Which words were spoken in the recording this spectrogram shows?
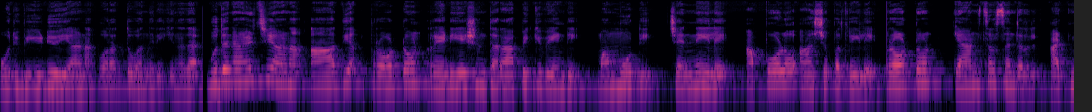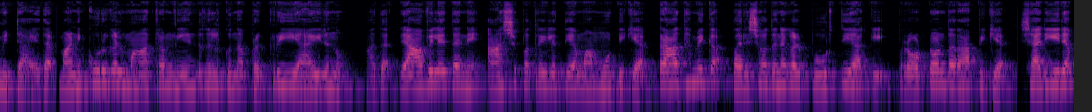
ഒരു വീഡിയോയാണ് പുറത്തു വന്നിരിക്കുന്നത്. ബുധനാഴ്ചയാണ് ആദ്യ പ്രോട്ടോൺ റേഡിയേഷൻ തെറാപ്പിക്ക് വേണ്ടി മമ്മൂട്ടി ചെന്നൈയിലെ അപ്പോളോ ആശുപത്രിയിലെ പ്രോട്ടോൺ ക്യാൻസർ സെന്ററിൽ അഡ്മിറ്റായത് മണിക്കൂറുകൾ മാത്രം നീണ്ടു നിൽക്കുന്ന പ്രക്രിയയായിരുന്നു അത്. രാവിലെ തന്നെ ആശുപത്രിയിലെത്തിയ മമ്മൂട്ടിക്ക് പ്രാഥമിക പരിശോധനകൾ പൂർത്തിയാക്കി പ്രോട്ടോൺ തെറാപ്പിക്ക് ശരീരം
